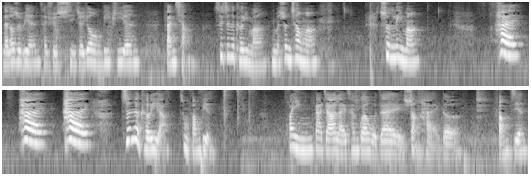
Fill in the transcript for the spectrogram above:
来到这边，才学习着用 VPN 翻墙，所以真的可以吗？你们顺畅吗？顺利吗？嗨嗨嗨，真的可以啊，这么方便。欢迎大家来参观我在上海的房间，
